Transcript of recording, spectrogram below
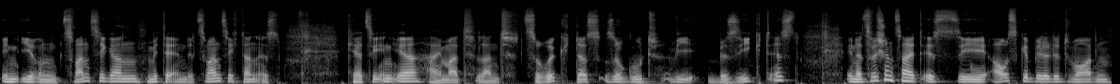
in ihren Zwanzigern, Mitte, Ende 20 dann ist, kehrt sie in ihr Heimatland zurück, das so gut wie besiegt ist. In der Zwischenzeit ist sie ausgebildet worden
